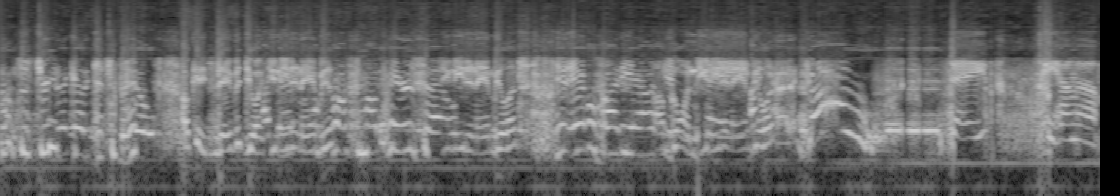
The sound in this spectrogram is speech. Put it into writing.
coming. across the street. I gotta get some help. Okay, David, do, I, do you I need an ambulance? Across to my parents' house. Do you need an ambulance? Get everybody out. I'm going. Do you need an ambulance? I gotta go. Dave, he hung up.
